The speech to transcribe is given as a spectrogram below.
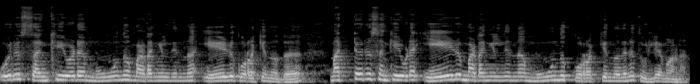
ഒരു സംഖ്യയുടെ മൂന്ന് മടങ്ങിൽ നിന്ന് ഏഴ് കുറയ്ക്കുന്നത് മറ്റൊരു സംഖ്യയുടെ ഏഴ് മടങ്ങിൽ നിന്ന് മൂന്ന് കുറയ്ക്കുന്നതിന് തുല്യമാണ്.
